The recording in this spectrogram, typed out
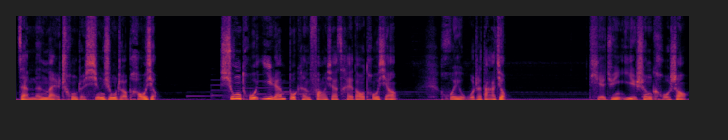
在门外冲着行凶者咆哮，凶徒依然不肯放下菜刀投降，挥舞着大叫。铁军一声口哨，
